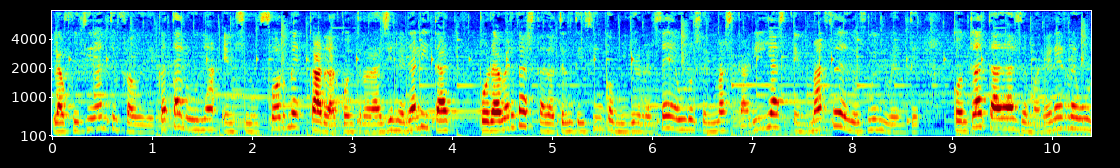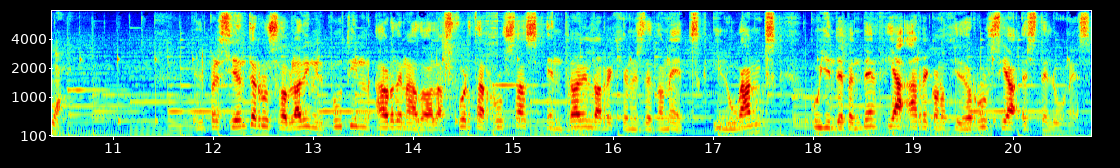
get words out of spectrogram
La Oficina Antifraude de Cataluña, en su informe, carga contra la Generalitat por haber gastado 35 millones de euros en mascarillas en marzo de 2020, contratadas de manera irregular. Presidente ruso Vladimir Putin ha ordenado a las fuerzas rusas entrar en las regiones de Donetsk y Lugansk, cuya independencia ha reconocido Rusia este lunes.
